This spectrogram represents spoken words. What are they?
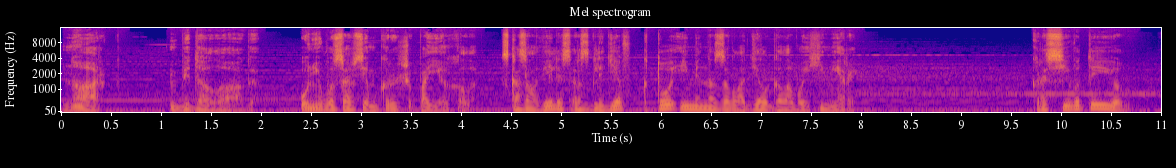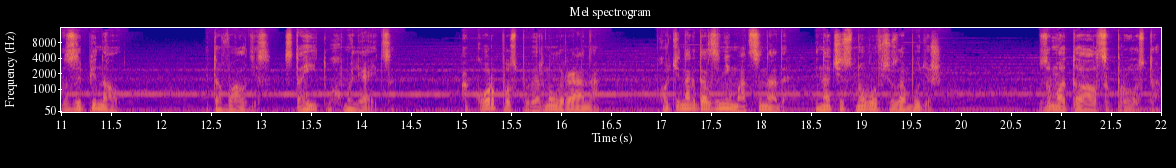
«Нарк, бедолага, у него совсем крыша поехала сказал Велес, разглядев, кто именно завладел головой Химеры. «Красиво ты ее запинал». Это Валдис. Стоит, ухмыляется. А корпус повернул рано. Хоть иногда заниматься надо, иначе снова все забудешь. «Замотался просто»,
